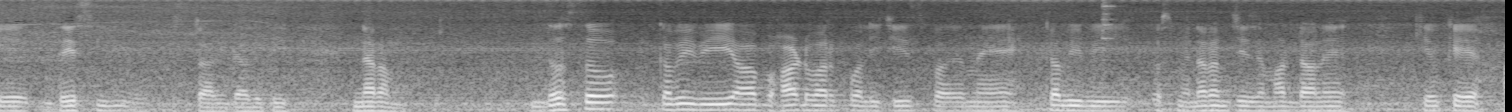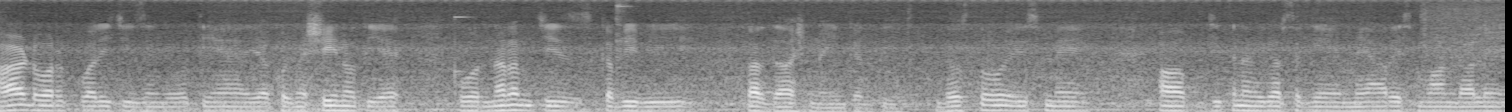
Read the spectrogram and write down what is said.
कि देसी स्टारिंग डाली थी, नरम। दोस्तों, कभी भी आप हार्ड वर्क वाली चीज़ पर में कभी भी उसमें नरम चीज़ें मत डालें, क्योंकि हार्ड वर्क वाली चीज़ें जो होती हैं या कोई मशीन होती है, वो नरम चीज़ कभी भी बर्दाश्त नहीं करती। दोस्तों, इसमें आप जितना भी कर सकें मैारी सामान डालें,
